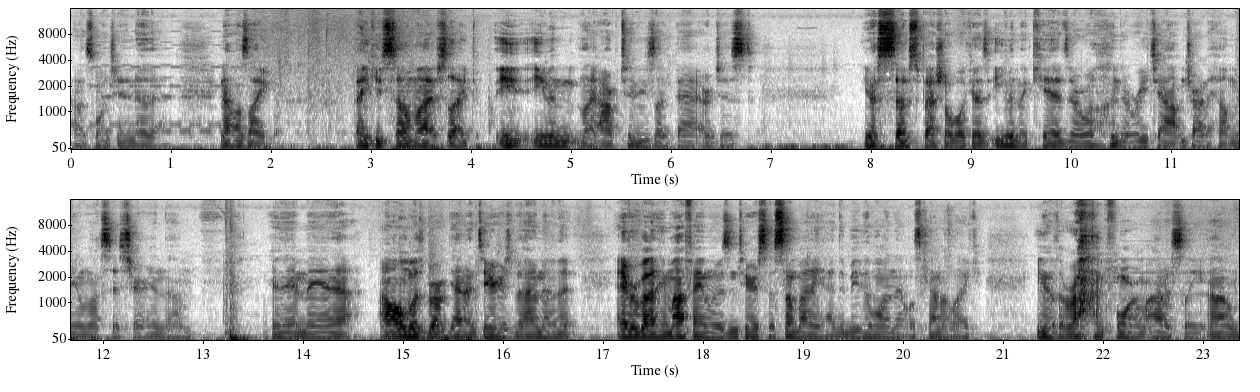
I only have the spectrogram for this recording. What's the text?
I just want you to know that. And I was like, thank you so much like e- even like opportunities like that are just you know so special because even the kids are willing to reach out and try to help me and my sister and um and then man I, I almost broke down in tears but i know that everybody in my family was in tears so somebody had to be the one that was kind of like you know the rock for them honestly um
